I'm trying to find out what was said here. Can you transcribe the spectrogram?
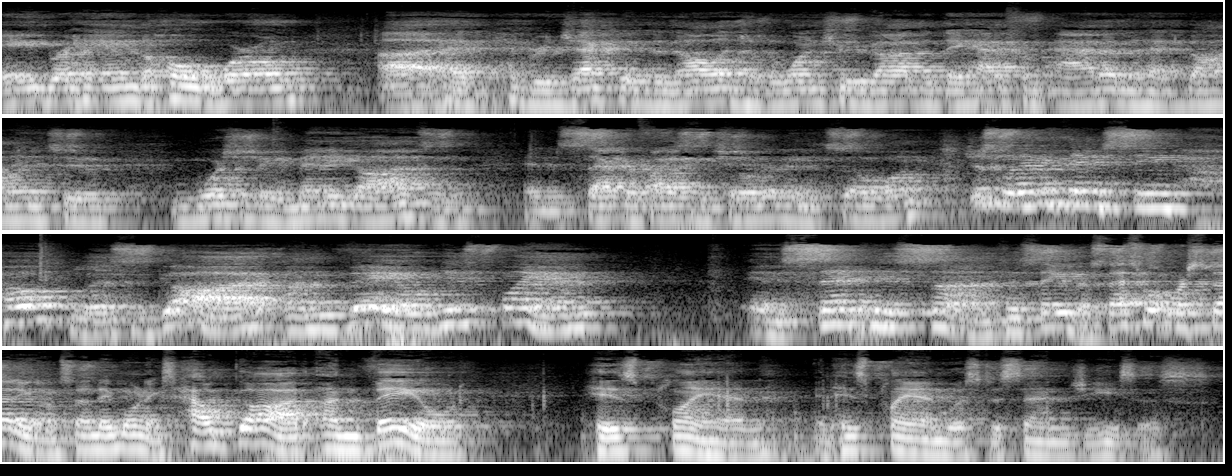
Abraham, the whole world uh, had, had rejected the knowledge of the one true God that they had from Adam and had gone into worshiping many gods and and sacrificing children and so on. Just when everything seemed hopeless, God unveiled his plan and sent his son to save us. That's what we're studying on Sunday mornings how God unveiled his plan, and his plan was to send Jesus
